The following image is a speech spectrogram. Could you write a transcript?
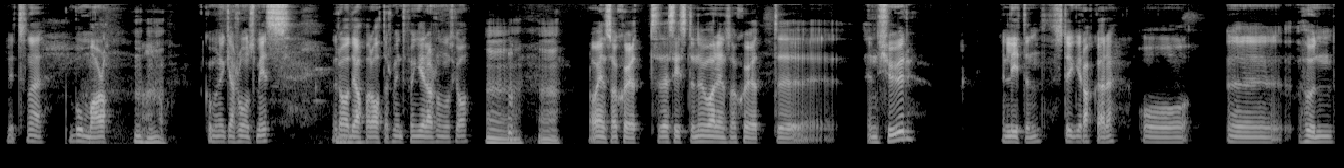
lite sån här bommar då. Mhm. Kommunikationsmiss. Radioapparater som inte fungerar som de ska. Mm. Mm. Det var en som sköt, det sista nu var det en som sköt eh, en tjur. En liten stygg rackare. Och eh, hund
